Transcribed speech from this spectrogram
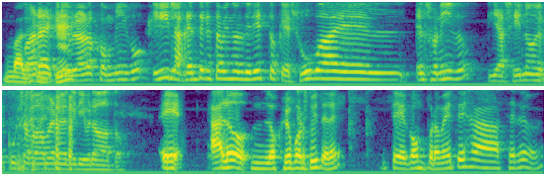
Vale. para equilibraros conmigo. Y la gente que está viendo el directo que suba el, el sonido y así nos escucha más o menos equilibrado a todos. Eh, Alo, lo escribo por Twitter, ¿eh? ¿Te comprometes a hacerlo, eh?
